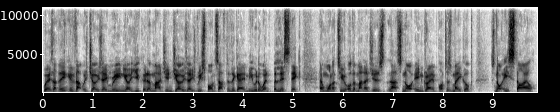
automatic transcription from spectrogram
Whereas I think if that was Jose Mourinho, you could imagine Jose's response after the game. He would have went ballistic, and one or two other managers. That's not in Graham Potter's makeup. It's not his style.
